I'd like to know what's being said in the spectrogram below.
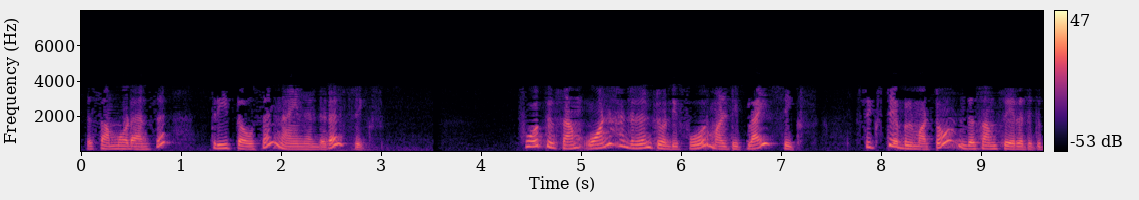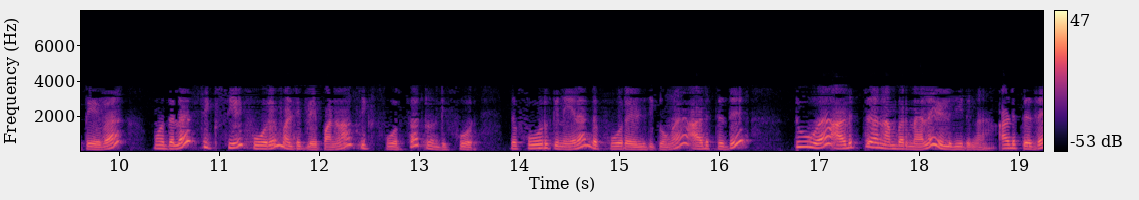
இந்த சம்மோட answer three thousand nine hundred and six fourth sum one hundred and twenty four multiply six six table மட்டும் இந்த சம் செய்யறதுக்கு தேவை. முதல்ல சிக்ஸையும் ஃபோரையும் மல்டிப்ளை பண்ணலாம். Six four are twenty four இந்த ஃபோருக்கு நேரம் இந்த ஃபோரை எழுதிக்கோங்க. அடுத்தது டூவை அடுத்த நம்பர் மேலே எழுதிடுங்க. அடுத்தது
